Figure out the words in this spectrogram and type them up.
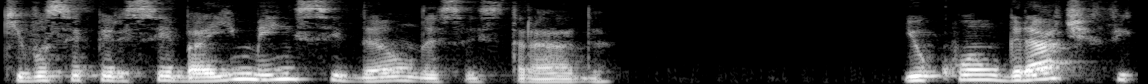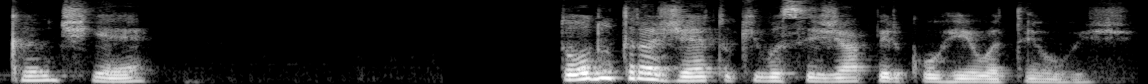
Que você perceba a imensidão dessa estrada e o quão gratificante é todo o trajeto que você já percorreu até hoje.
